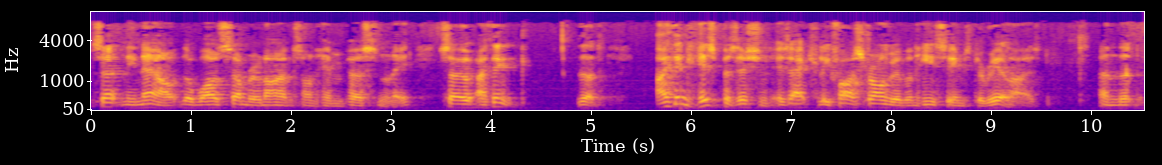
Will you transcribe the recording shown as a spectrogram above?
certainly now there was some reliance on him personally. So I think that I think his position is actually far stronger than he seems to realize, and that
